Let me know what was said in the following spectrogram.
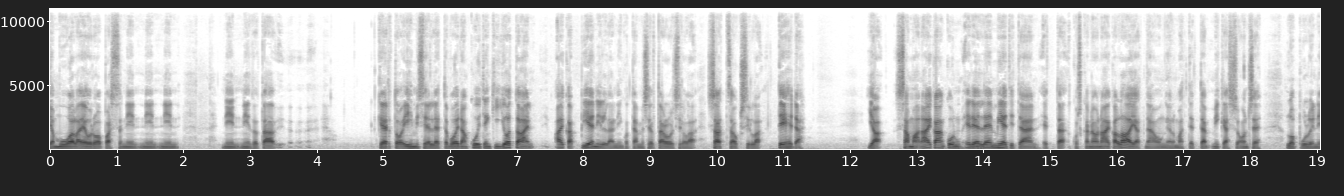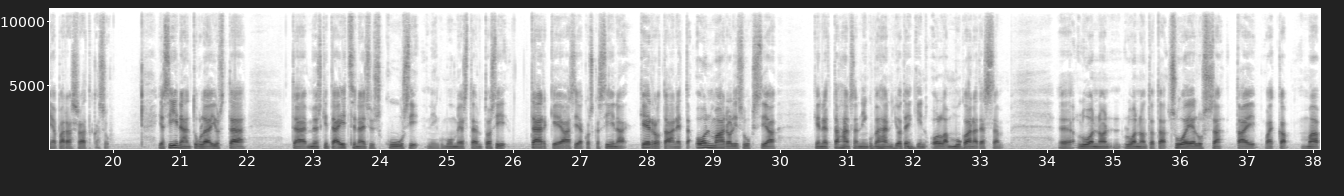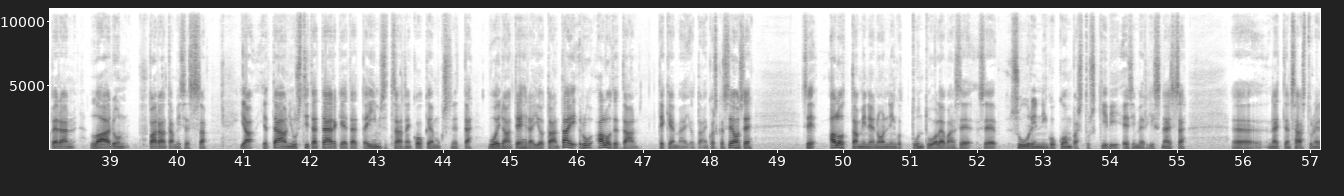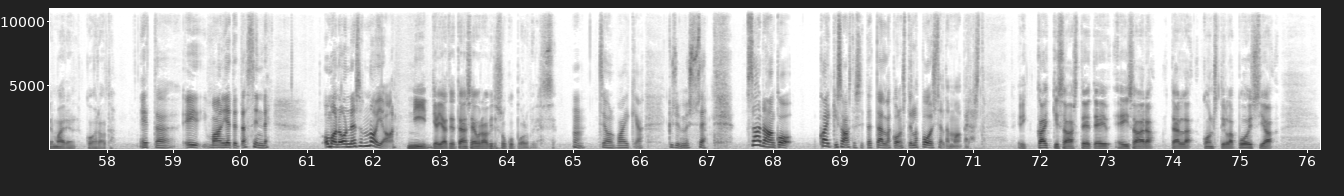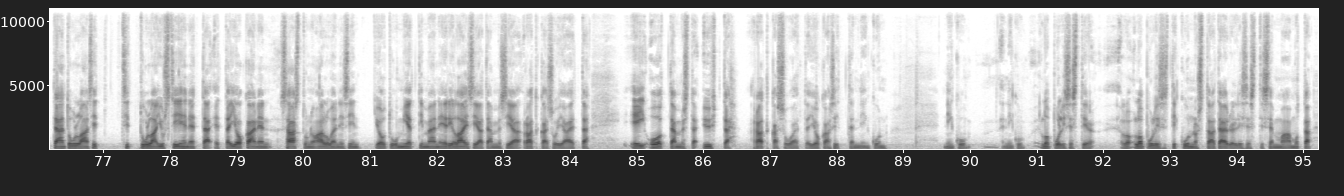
ja muualla Euroopassa, niin, niin, niin, niin, niin tota, kertoo ihmiselle, että voidaan kuitenkin jotain aika pienillä niin tämmöisillä taloudellisilla satsauksilla tehdä. Ja samaan aikaan kun edelleen mietitään, että koska ne on aika laajat nämä ongelmat, että mikä se on se lopullinen ja paras ratkaisu. Ja siinähän tulee just tämä, tämä myöskin tämä itsenäisyys kuusi, niin kuin mun mielestä on tosi tärkeä asia, koska siinä kerrotaan, että on mahdollisuuksia kenet tahansa niin kuin vähän jotenkin olla mukana tässä luonnon, luonnon tota, suojelussa tai vaikka maaperän laadun parantamisessa. Ja, ja tämä on just sitä tärkeää, että ihmiset saa sen kokemuksen, että voidaan tehdä jotain tai ru- aloitetaan tekemään jotain, koska se on se, se aloittaminen on, niin kuin tuntuu olevan se, se suurin niin kuin kompastuskivi esimerkiksi näissä näiden saastuneiden maiden kohdalta. Että ei vaan jätetä sinne oman onnensa nojaan. Niin, ja jätetään seuraaville sukupolville se. Mm, se on vaikea kysymys se. Saadaanko kaikki saaste sitten tällä konstilla pois sieltä maaperästä? Eli kaikki saasteet ei, ei saada tällä konstilla pois ja tähän tullaan sitten sit tullaan just siihen, että, että jokainen saastunut alue, niin siinä joutuu miettimään erilaisia tämmöisiä ratkaisuja, että ei ole tämmöistä yhtä ratkaisua, että joka sitten niin kuin, niin kuin, niin kuin lopullisesti, lopullisesti kunnostaa täydellisesti sen maan, mutta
